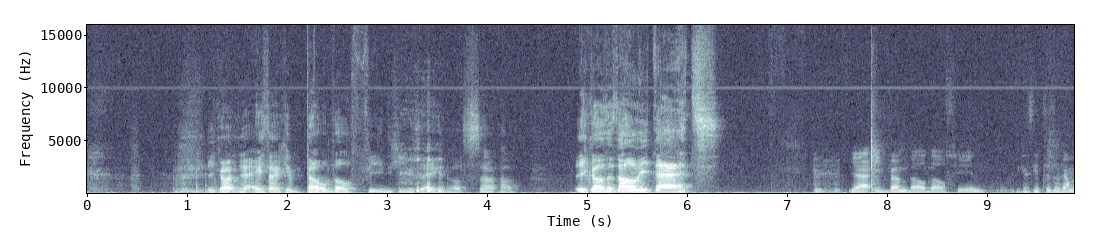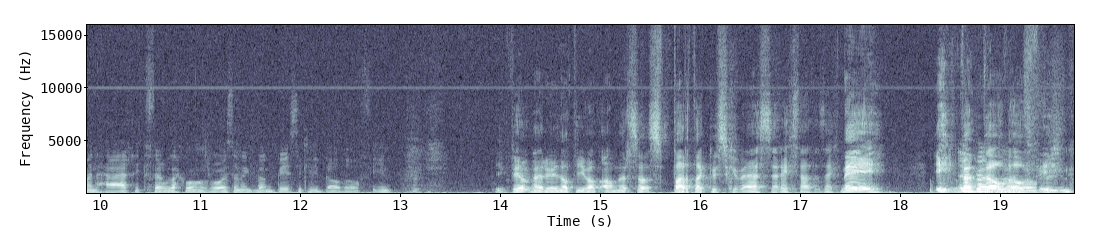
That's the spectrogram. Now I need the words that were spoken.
Ik had nu echt dat je Beldelfien ging zeggen of zo van... Ik had het al niet uit! Ja, ik ben Bel Delphine. Je ziet het ook aan mijn haar. Ik verf dat gewoon roze en ik ben basically Bel Delphine. Ik beeld mij nu dat iemand anders zo Spartacus gewijs recht staat en zegt Nee, ik ben, Beldelfien.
